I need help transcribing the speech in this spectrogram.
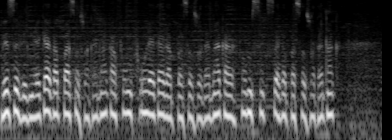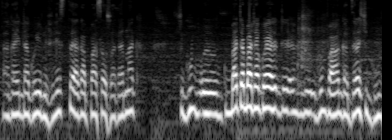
Grade seven yake akapasa zvakanaka form four yake akapasa zvakanaka form six akapasa zvakanaka. Akaenda kuyunivhesiti akapasa zvakanaka. Kubata bata kubva agadzira chigubhu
